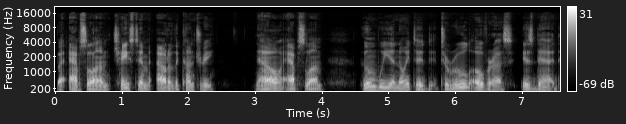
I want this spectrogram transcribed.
but Absalom chased him out of the country. Now Absalom, whom we anointed to rule over us, is dead.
